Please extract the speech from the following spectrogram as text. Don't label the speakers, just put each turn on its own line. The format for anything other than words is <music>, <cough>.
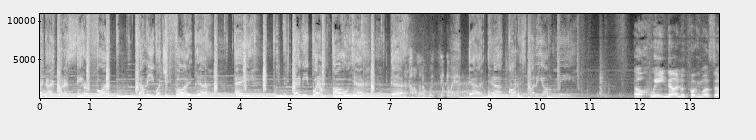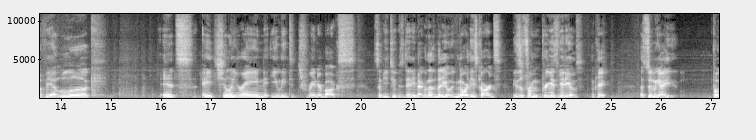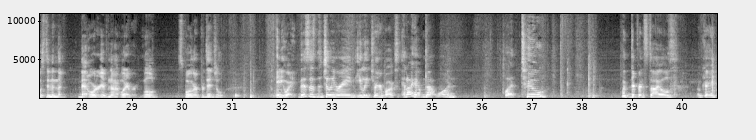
like I wanna see her form. Tell me what you for, yeah. Ayy, and pay me what I'm yeah. Yeah, yeah, yeah. All this money on me.
Oh, we ain't done with Pokemon stuff yet. Look. It's a Chilling Reign Elite Trainer Box. What's up YouTube, it's Danny back with another video. Ignore these cards. These are from previous videos, okay? Assuming I post them in the that order. If not, whatever. Little spoiler potential. Anyway, this is the Chilling Reign Elite Trainer Box, and I have not one, but two with different styles, okay?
